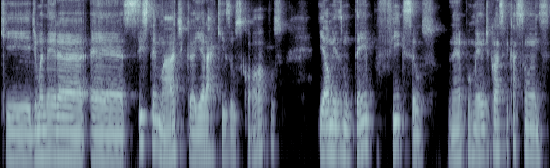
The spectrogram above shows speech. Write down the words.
que de maneira é, sistemática, hierarquiza os corpos e, ao mesmo tempo, fixa-os né, por meio de classificações.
